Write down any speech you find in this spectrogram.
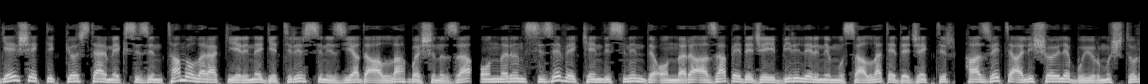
gevşeklik göstermeksizin tam olarak yerine getirirsiniz ya da Allah başınıza, onların size ve kendisinin de onlara azap edeceği birilerini musallat edecektir, Hazreti Ali şöyle buyurmuştur,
